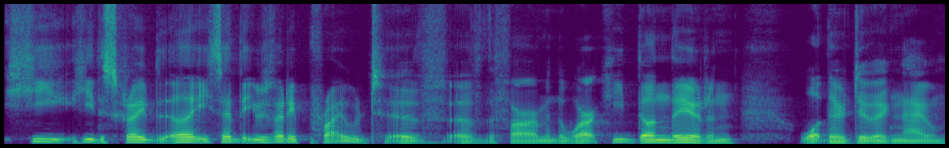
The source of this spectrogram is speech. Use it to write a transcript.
he he described uh, he said that he was very proud of of the farm and the work he'd done there and what they're doing now.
